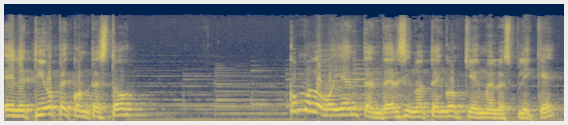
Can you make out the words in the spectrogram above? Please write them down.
El etíope contestó, ¿cómo lo voy a entender si no tengo quien me lo explique?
